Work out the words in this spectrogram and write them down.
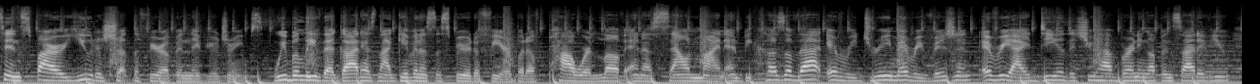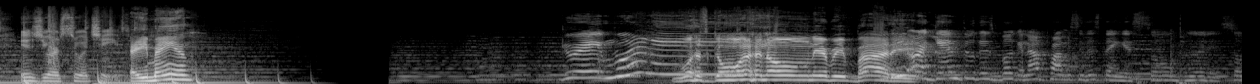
to inspire you to shut the fear up and live your dreams. We believe that God has not given us a spirit of fear, but of power, love, and a sound mind. And because of that, every dream, every vision, every idea that you have burning up inside of you is yours to achieve. Amen. What's going on, everybody? We are getting through this book, and I promise you, this thing is so good. It's so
